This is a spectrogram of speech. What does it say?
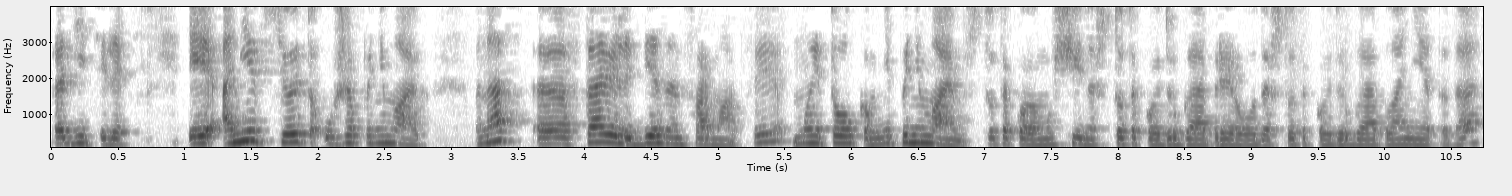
родители. И они все это уже понимают. Нас э, ставили без информации, мы толком не понимаем, что такое мужчина, что такое другая природа, что такое другая планета, да.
